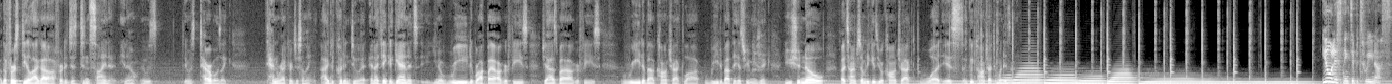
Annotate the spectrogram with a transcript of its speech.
The first deal I got offered, I just didn't sign it. You know, it was it was terrible. It was like ten records or something. I couldn't do it. And I think again, it's you know, read rock biographies, jazz biographies, read about contract law, read about the history of music. You should know by the time somebody gives you a contract what is a good contract and what isn't. You're listening to Between Us,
